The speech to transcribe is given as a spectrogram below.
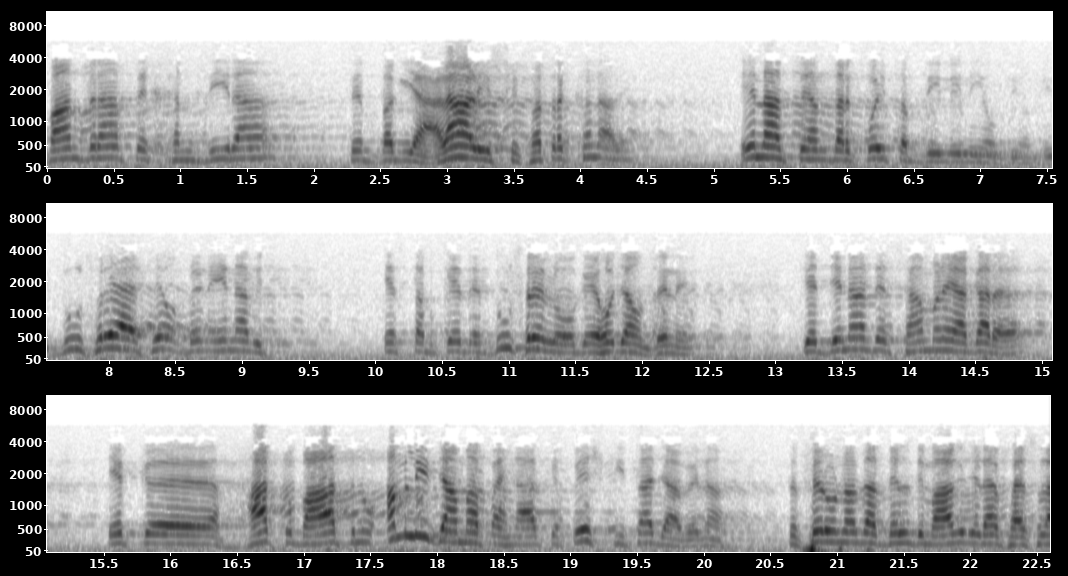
باندر خنزیر بگیاڑا والی سفت رکھنے والے۔ یہاں اندر کوئی تبدیلی نہیں ہوتی ہوتی دوسرے ایسے ہوتے ہیں یہاں اس طبقے دے دوسرے لوگ یہو جہ ہوں نے کہ جنہ دے سامنے اگر ایک حق بات نو عملی جامہ پہنا کے پیش کیتا جاوے نا تو پھر انہوں دا دل دماغ جڑا فیصلہ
